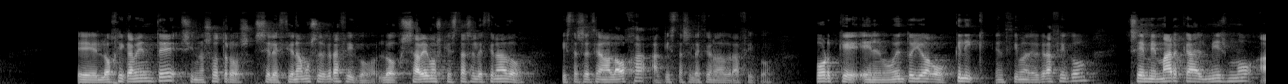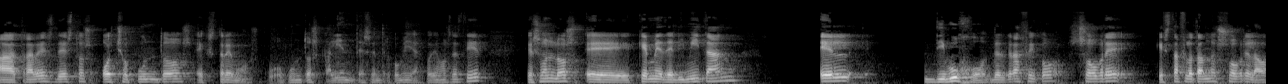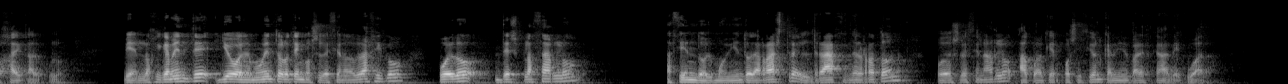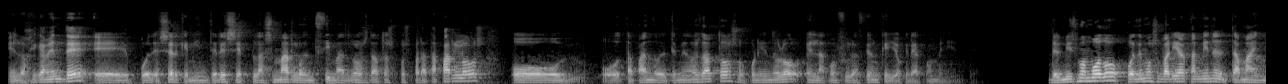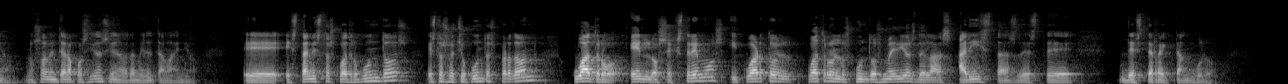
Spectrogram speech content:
lógicamente, si nosotros seleccionamos el gráfico, lo, sabemos que está seleccionado, aquí está seleccionada la hoja, aquí está seleccionado el gráfico, porque en el momento yo hago clic encima del gráfico, se me marca el mismo a través de estos ocho puntos extremos, o puntos calientes, entre comillas, podríamos decir, que son los eh, que me delimitan el dibujo del gráfico sobre, que está flotando sobre la hoja de cálculo. Bien, lógicamente, yo en el momento lo tengo seleccionado el gráfico, puedo desplazarlo haciendo el movimiento de arrastre, el drag del ratón, puedo seleccionarlo a cualquier posición que a mí me parezca adecuada lógicamente, eh, puede ser que me interese plasmarlo encima de los datos pues, para taparlos o, tapando determinados datos o poniéndolo en la configuración que yo crea conveniente. Del mismo modo, podemos variar también el tamaño, no solamente la posición, sino también el tamaño. Eh, están estos cuatro puntos, estos ocho puntos, perdón, cuatro en los extremos y cuatro, cuatro en los puntos medios de las aristas de este, de este rectángulo.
